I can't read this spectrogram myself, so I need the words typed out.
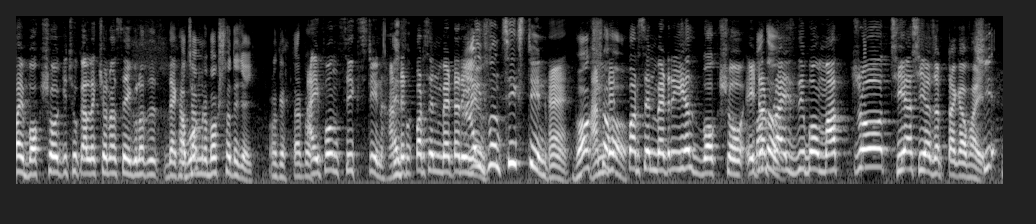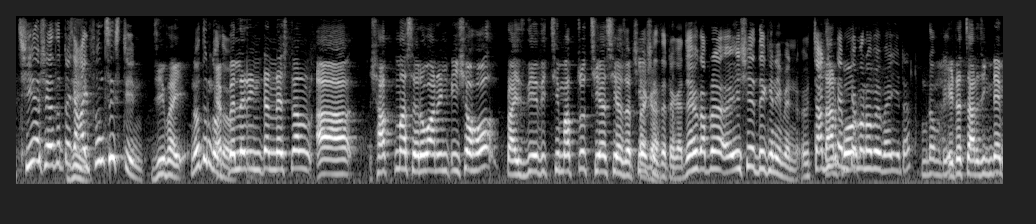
ভাই বক্সও কিছু কালেকশন আছে এগুলোতে দেখাবো। আচ্ছা আমরা বক্স হতে যাই। ওকে তারপর। আইফোন 16 100% ব্যাটারি আইফোন 16 হ্যাঁ বক্স সহ? 100% ব্যাটারি হেলথ বক্স এটার প্রাইস দিব মাত্র 86000 টাকা ভাই। ছিয়াশি হাজার টাকা আইফোন 16 জি ভাই। নতুন? অ্যাপেলের ইন্টারন্যাশনাল সাত মাসের ওয়ারেন্টি সহ প্রাইস দিয়ে দিচ্ছি মাত্র ছিয়াশি হাজার টাকা। যাই হোক আপনারা এসে দেখে নেবেন। চার্জিং টাইম কেমন হবে ভাই এটা? মোটামুটি? এটা চার্জিং টাইম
